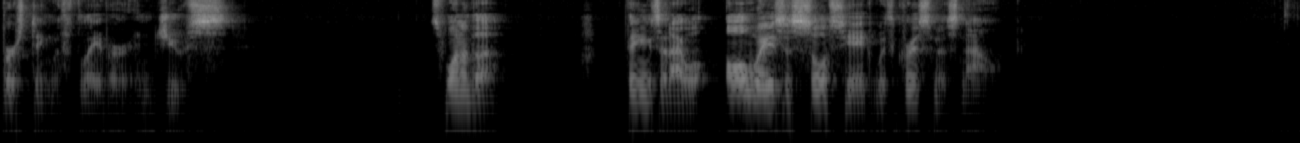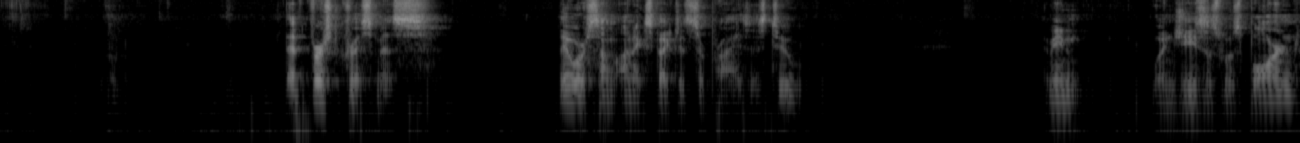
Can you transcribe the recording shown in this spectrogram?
bursting with flavor and juice. It's one of the things that I will always associate with Christmas now. That first Christmas, there were some unexpected surprises too. I mean, when Jesus was born,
